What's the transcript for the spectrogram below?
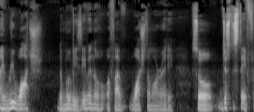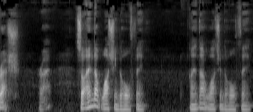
I rewatch the movies, even though if I've watched them already. So just to stay fresh, right? So I end up watching the whole thing. I end up watching the whole thing.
